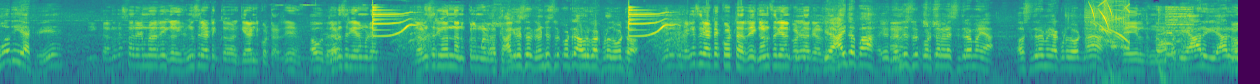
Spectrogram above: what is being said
ಮೋದಿ ಯಾಕ್ರಿ? ಈ ಕಾಂಗ್ರೆಸ್ ಅವ್ರು ಏನ್ ಮಾಡ್ರಿ ಹೆಂಗಸರಿ ಆಟಕ್ಕೆ ಗ್ಯಾರಂಟಿ ಕೊಟ್ಟಾರ್ರಿ? ಹೌದು? ಗಣಸರಿಗೆ ಏನ್ ಮಾಡ್ಯಾರ? ಗಣಸರಿಗೆ ಒಂದು ಅನುಕೂಲ ಮಾಡ್ಬೇಕು. ಕಾಂಗ್ರೆಸ್ ಅವ್ರು ಗಂಡಸರು ಕೊಟ್ರೆ ಅವ್ರಿಗೆ ಹಾಕ್ಬಿಡೋದು ಓಟು. ಹೆಂಗಸರಿ ಆಟಕ್ಕೆ ಕೊಟ್ಟಾರ್ರಿ? ಏನ್ ಕೊಟ್ಟಾರ ಏ, ಆಯ್ತಪ್ಪ. ಗಂಡಸರು ಕೊಡ್ತಾರಲ್ಲ ಸಿದ್ದರಾಮಯ್ಯ. ಅವ್ರು ಸಿದ್ದರಾಮಯ್ಯ ಹಾಕ್ಬಿಡೋದು ಓಟ್ನ? ಇಲ್ರಿ ನಾವು ಮತ್ತೆ ಯಾರಿಗೆ ಯಾರು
